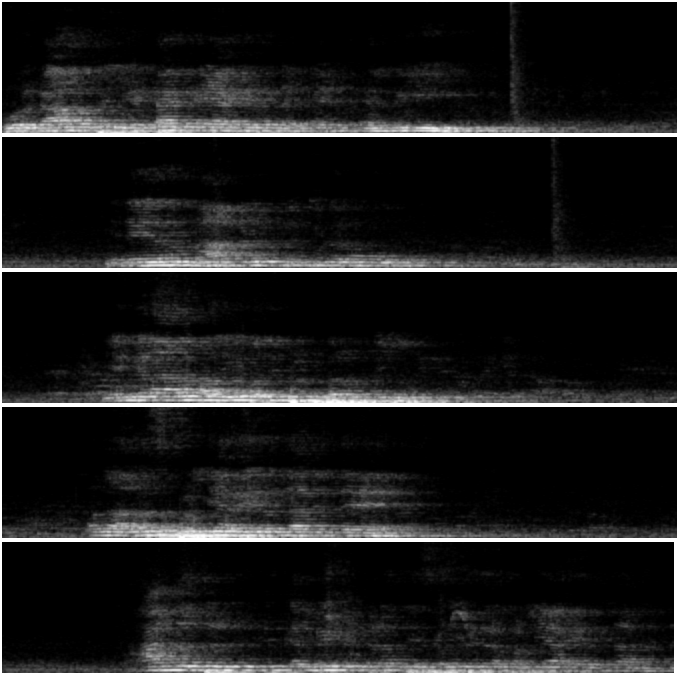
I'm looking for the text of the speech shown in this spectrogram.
ஒரு காலத்தில் எட்டாக்கிரையாக இருந்த கல்- கல்வியை இந்நேரம் நாங்களும் வெற்றி பெறுவோம் எங்களாலும் அதிக மதிப்பெண் பெற முடியும். அது அரசு பள்ளியாக இருந்தால் என்ன? ஆங்கிலத்திற்கு கல்வி கட்டணத்தை செலுத்துகிற பள்ளியாக இருந்தால் என்ன?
